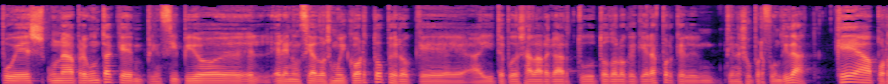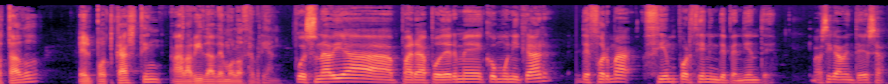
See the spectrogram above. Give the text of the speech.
Pues una pregunta que en principio el, enunciado es muy corto, pero que ahí te puedes alargar tú todo lo que quieras porque tiene su profundidad. ¿Qué ha aportado el podcasting a la vida de Molo Cebrián? Pues una vía para poderme comunicar de forma 100% independiente. Básicamente esa.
